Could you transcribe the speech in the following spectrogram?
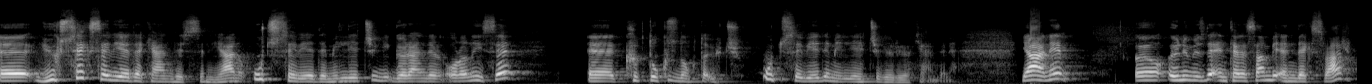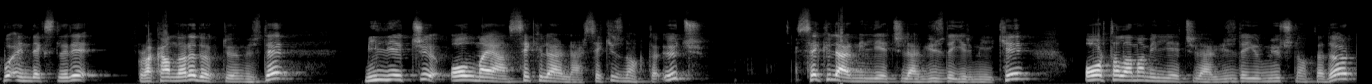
Ee, yüksek seviyede kendisini yani uç seviyede milliyetçi görenlerin oranı ise e, 49.3. Uç seviyede milliyetçi görüyor kendini. Yani e, önümüzde enteresan bir endeks var. Bu endeksleri rakamlara döktüğümüzde milliyetçi olmayan sekülerler 8.3, Seküler milliyetçiler %22, ortalama milliyetçiler %23.4,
